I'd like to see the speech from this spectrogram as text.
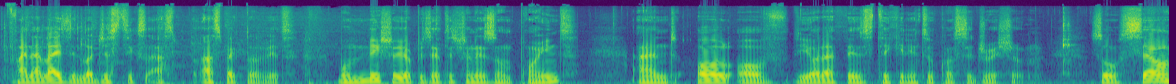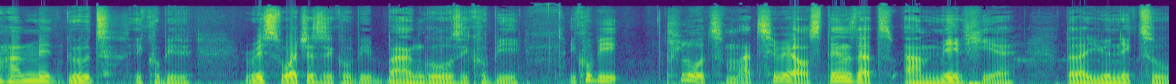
finalize the logistics as- aspect of it, but make sure your presentation is on point and all of the other things taken into consideration. So, sell handmade goods. It could be wristwatches, it could be bangles, it could be it could be clothes, materials, things that are made here that are unique to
